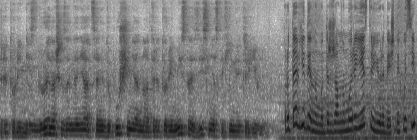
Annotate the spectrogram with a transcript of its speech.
території міста. Друге наше завдання це недопущення на території міста здійснення стихійної торгівлі. Проте в єдиному державному реєстрі юридичних осіб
